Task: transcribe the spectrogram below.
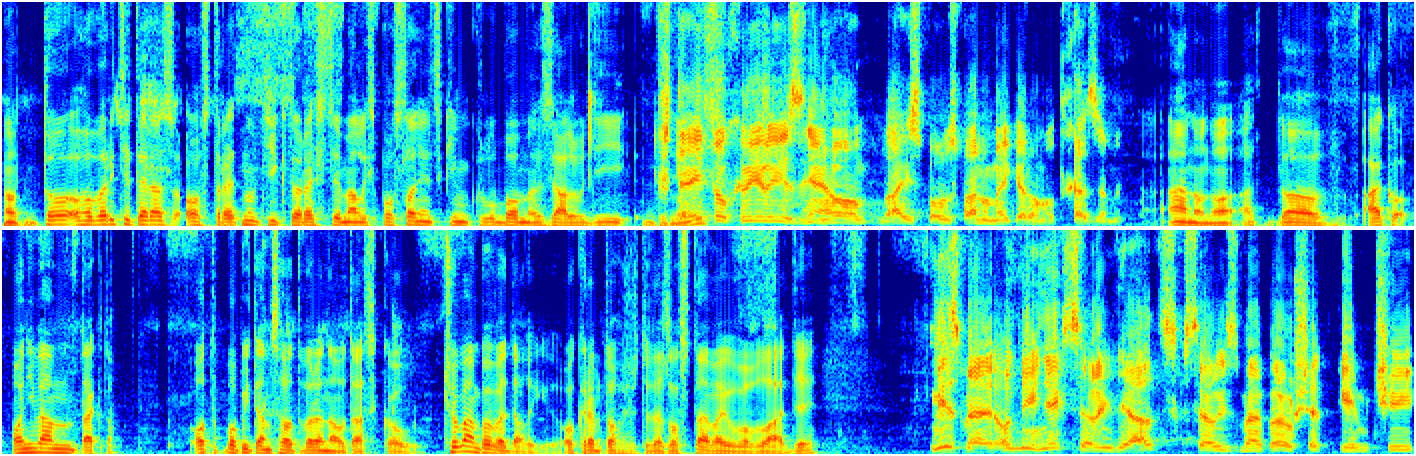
No to hovoríte teraz o stretnutí, ktoré ste mali s poslaneckým klubom za ľudí dnes? V tejto chvíli z neho aj spolu s pánom Megerom odchádzame. Áno, no a to, ako, oni vám takto. Od, popýtam sa otvorenou otázkou. Čo vám povedali, okrem toho, že teda zostávajú vo vláde? My sme od nich nechceli viac. Chceli sme pre všetkým, či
